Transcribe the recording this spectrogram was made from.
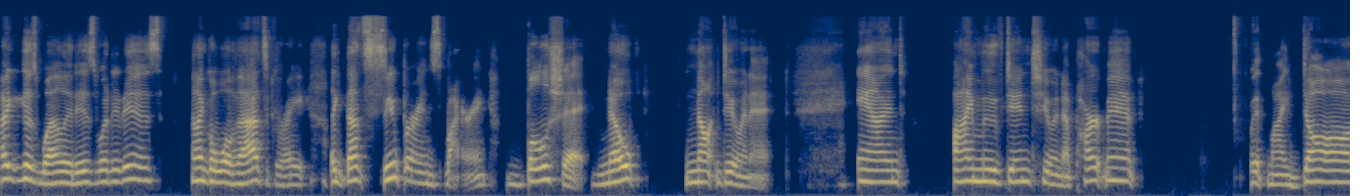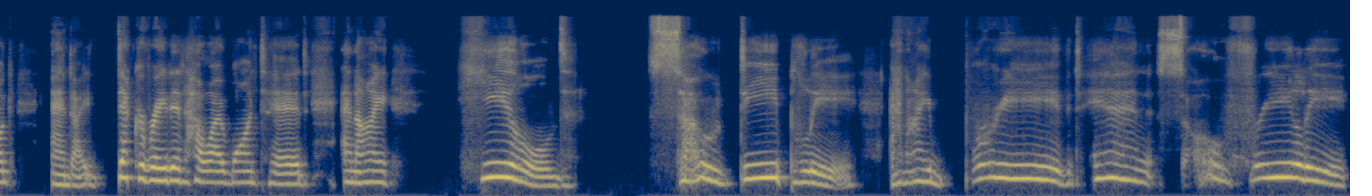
he goes, Well, it is what it is. And I go, Well, that's great. Like, that's super inspiring. Bullshit. Nope, not doing it. And I moved into an apartment with my dog and I decorated how I wanted and I healed so deeply and I breathed in so freely.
